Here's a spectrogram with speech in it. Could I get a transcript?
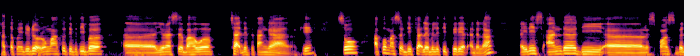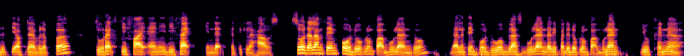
Ataupun you duduk rumah tu tiba-tiba uh, you rasa bahawa cat dia tertanggal. Okay. So apa maksud defect liability period adalah it is under the uh, responsibility of developer to rectify any defect in that particular house. So dalam tempoh 24 bulan tu, dalam tempoh 12 bulan daripada 24 bulan, you kena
